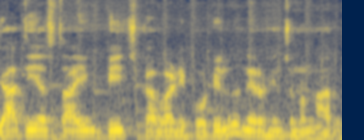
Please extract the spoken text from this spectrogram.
జాతీయ స్థాయి బీచ్ కబడ్డీ పోటీలు నిర్వహించనున్నారు.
